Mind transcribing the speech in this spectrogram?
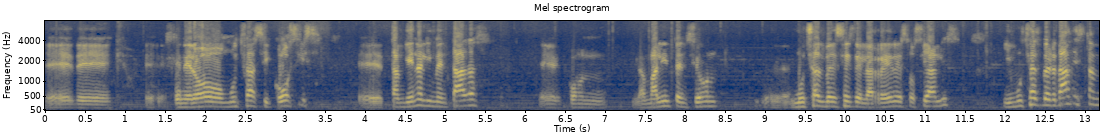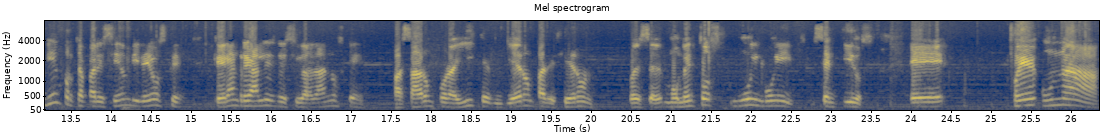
eh, de, generó mucha psicosis eh, también alimentadas eh, con la mala intención eh, muchas veces de las redes sociales y muchas verdades también porque aparecían videos que, que eran reales de ciudadanos que pasaron por ahí, que vivieron, padecieron pues momentos muy, muy sentidos. Fue una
